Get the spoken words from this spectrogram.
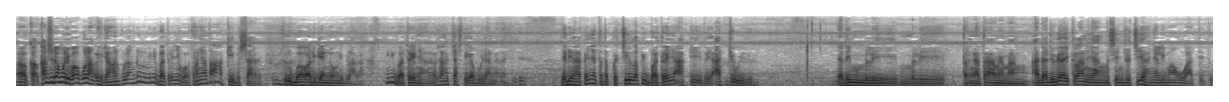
Eh, kan sudah mau dibawa pulang. Eh jangan pulang dulu, ini baterainya bawa. Ternyata aki besar. Suruh bawa digendong di belakang. Ini baterainya, nggak usah ngecas 3 bulan katanya. Jadi HP-nya tetap kecil tapi baterainya aki itu ya, acu itu. Jadi membeli membeli ternyata memang ada juga iklan yang mesin cuci hanya 5 watt itu.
